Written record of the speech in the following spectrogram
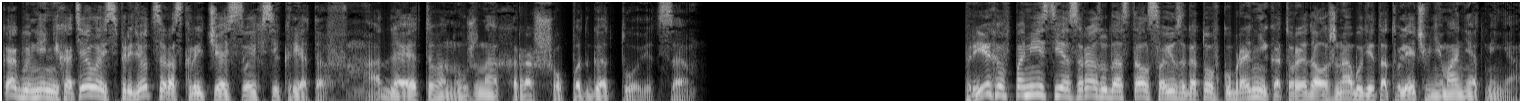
Как бы мне ни хотелось, придется раскрыть часть своих секретов, а для этого нужно хорошо подготовиться. Приехав в поместье, я сразу достал свою заготовку брони, которая должна будет отвлечь внимание от меня.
